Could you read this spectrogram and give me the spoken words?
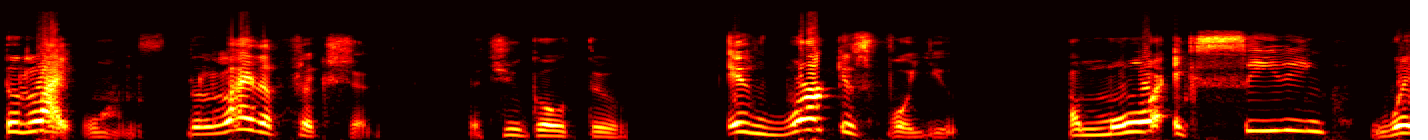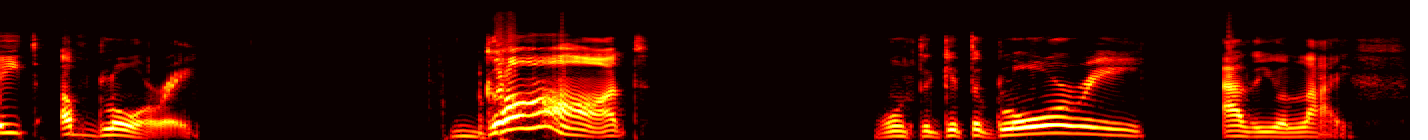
the light ones, the light affliction that you go through, it worketh for you a more exceeding weight of glory. God wants to get the glory out of your life.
